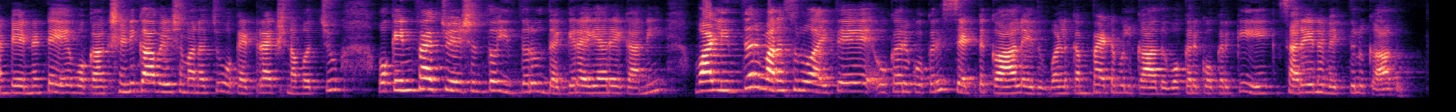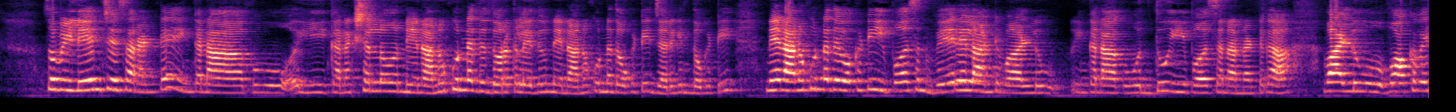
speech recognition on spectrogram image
అంటే ఏంటంటే ఒక క్షణికావేశం అనొచ్చు ఒక అట్రాక్షన్ అవ్వచ్చు ఒక ఇన్ఫాక్చుయేషన్తో ఇద్దరు దగ్గర అయ్యారే కానీ వాళ్ళిద్దరి మనసులు అయితే ఒకరికొకరి సెట్ కాలేదు. వాళ్ళు కంపాటబుల్ కాదు. ఒకరికొకరికి సరైన వ్యక్తులు కాదు. సో వీళ్ళు ఏం చేశారంటే ఇంకా నాకు ఈ కనెక్షన్లో నేను అనుకున్నది దొరకలేదు నేను అనుకున్నది ఒకటి జరిగింది ఒకటి. నేను అనుకున్నది ఒకటి ఈ పర్సన్ వేరే లాంటి వాళ్ళు ఇంకా నాకు వద్దు ఈ పర్సన్ అన్నట్టుగా వాళ్ళు వాకవే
